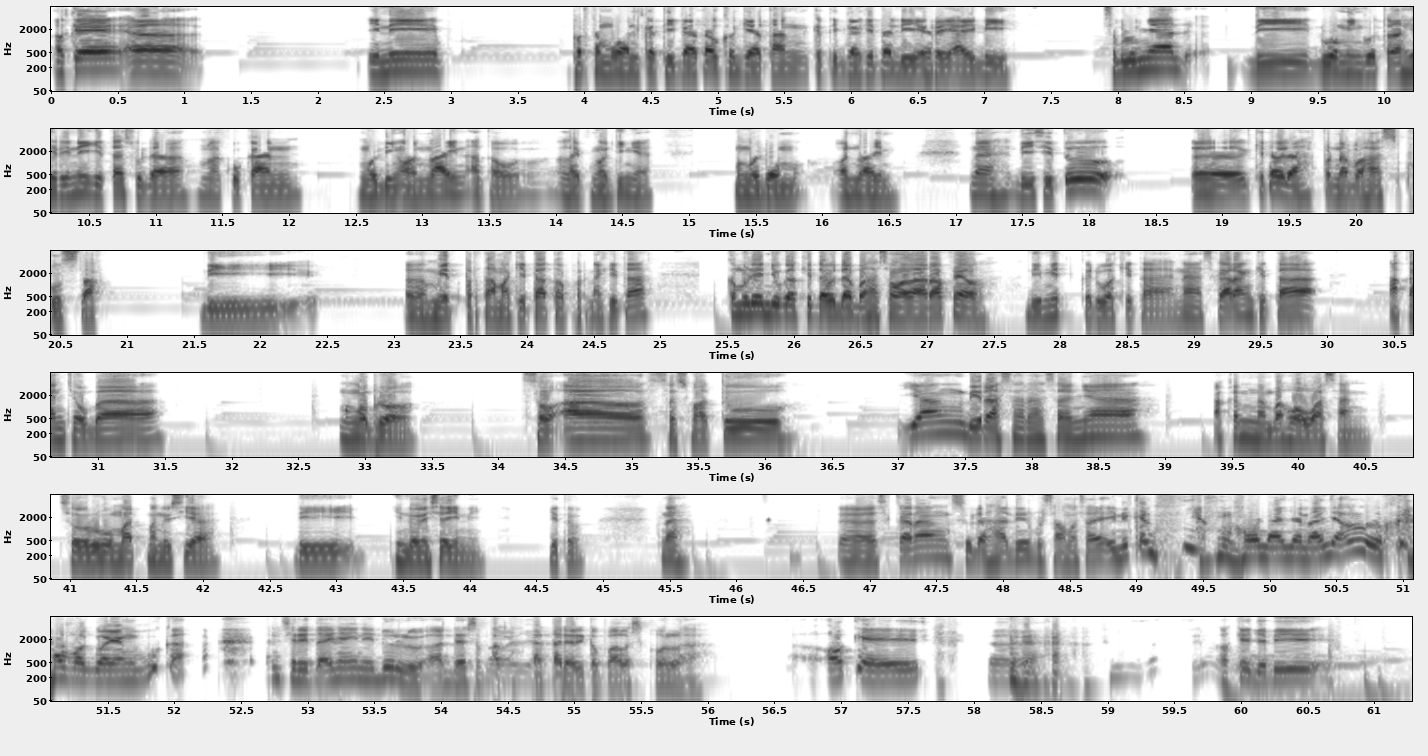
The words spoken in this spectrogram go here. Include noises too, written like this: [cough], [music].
Oke, uh, ini pertemuan ketiga atau kegiatan ketiga kita di Array ID. Sebelumnya di dua minggu terakhir ini kita sudah melakukan ngoding online atau live ngoding ya, mengodom online. Nah di situ uh, kita udah pernah bahas full stack di uh, meet pertama kita atau pernah kita. Kemudian juga kita udah bahas soal Laravel di meet kedua kita. Nah sekarang kita akan coba mengobrol soal sesuatu yang dirasa-rasanya akan menambah wawasan seluruh umat manusia di Indonesia ini gitu. Nah, eh, sekarang sudah hadir bersama saya. Ini kan [laughs] yang mau nanya-nanya lu, [laughs] kenapa gua yang buka? Kan ceritanya ini dulu ada sepatah oh, iya. kata dari kepala sekolah. Oke. [laughs] Oke, jadi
